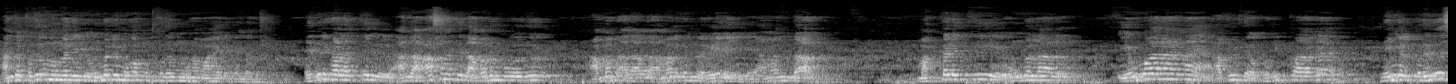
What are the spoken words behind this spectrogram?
அந்த புதுமுகங்களில் உங்களுடைய முகம் புதுமுகமாக இருக்கின்றது. எதிர்காலத்தில் அந்த ஆசனத்தில் அமரும்போது அமர் அதாவது அமர்கின்ற வேலையிலே அமர்ந்தால் மக்களுக்கு உங்களால் எவ்வாறான அபிவிருத்தி குறிப்பாக நீங்கள் பிரதேச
